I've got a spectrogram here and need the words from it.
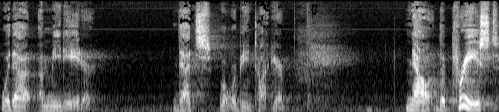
without a mediator. That's what we're being taught here. Now, the priest,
